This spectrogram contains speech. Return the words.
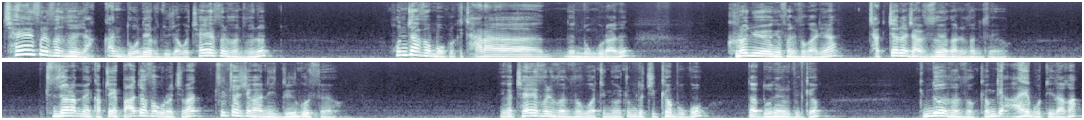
최혜슬 선수는 약간 논외로 두자고 최혜슬 선수는 혼자서 뭐 그렇게 잘하는 농구라는 그런 유형의 선수가 아니라 작전을 잘 수행하는 선수예요. 주전 한 명 갑자기 빠져서 그렇지만 출전 시간이 늘고 있어요. 그러니까 최혜슬 선수 같은 경우 좀 더 지켜보고 나 논외로 둘게요. 김도현 선수 경기 아예 못 뛰다가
